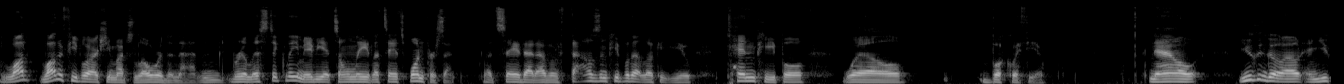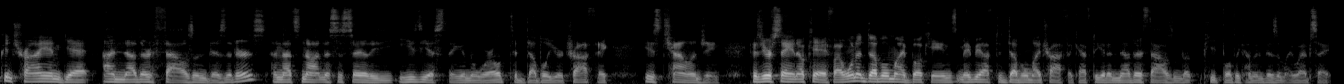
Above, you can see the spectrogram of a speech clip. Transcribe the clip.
A lot, a lot of people are actually much lower than that. And realistically, maybe it's only, let's say it's 1%. Let's say that out of a thousand people that look at you, 10 people will book with you. Now, you can go out and you can try and get another thousand visitors and that's not necessarily the easiest thing in the world to double your traffic is challenging because you're saying okay if i want to double my bookings maybe i have to double my traffic i have to get another thousand people to come and visit my website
